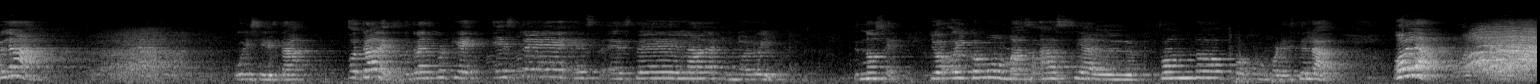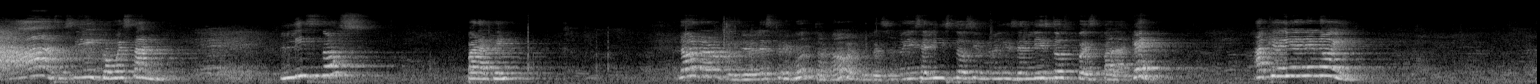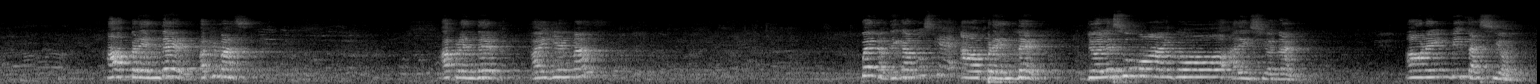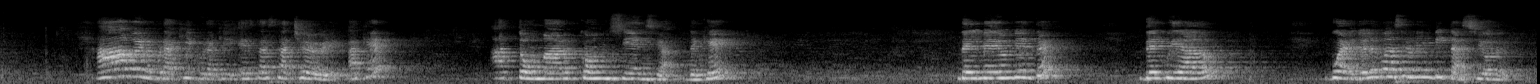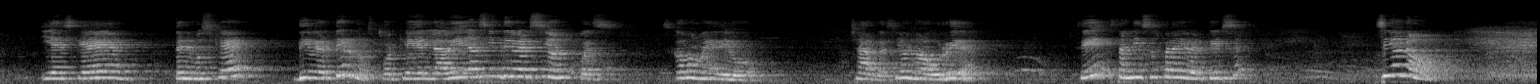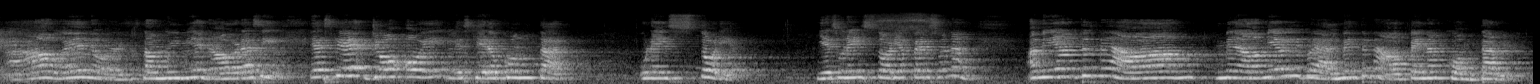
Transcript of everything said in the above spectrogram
Hola. Uy, sí, está. Otra vez, otra vez, porque este, este, lado de aquí no lo oí. No sé, yo oí como más hacia el fondo, por, como por este lado. Hola. Ah, sí, sí, ¿cómo están? ¿Listos? ¿Para qué? No, no, no, pues yo les pregunto, ¿no? Porque pues uno dice listos y uno dice listos, pues ¿para qué? ¿A qué vienen hoy? Aprender. ¿A qué más? Aprender. ¿Alguien más? Bueno, digamos que aprender. Yo le sumo algo adicional. A una invitación. Ah, bueno, por aquí, por aquí. Esta está chévere. ¿A qué? A tomar conciencia. ¿De qué? ¿Del medio ambiente? ¿Del cuidado? Bueno, yo les voy a hacer una invitación hoy. Y es que tenemos que divertirnos, porque la vida sin diversión, pues, es como medio charla, ¿sí o no? Aburrida. ¿Sí? ¿Están listos para divertirse? ¿Sí o no? Ah, bueno, eso está muy bien. Ahora sí, es que yo hoy les quiero contar una historia. Y es una historia personal. A mí antes me daba, me daba miedo y realmente me daba pena contarlo.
